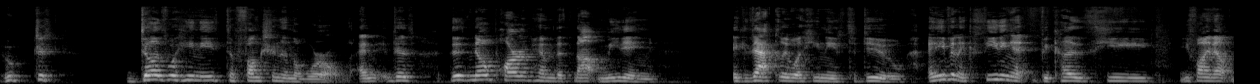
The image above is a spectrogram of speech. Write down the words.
who just does what he needs to function in the world. And there's there's no part of him that's not meeting exactly what he needs to do and even exceeding it because he you find out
